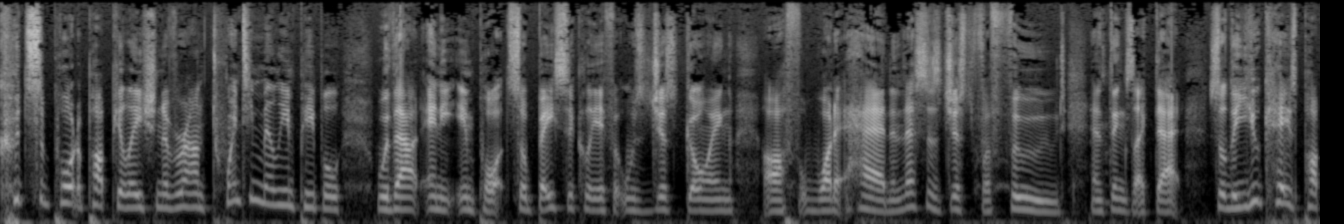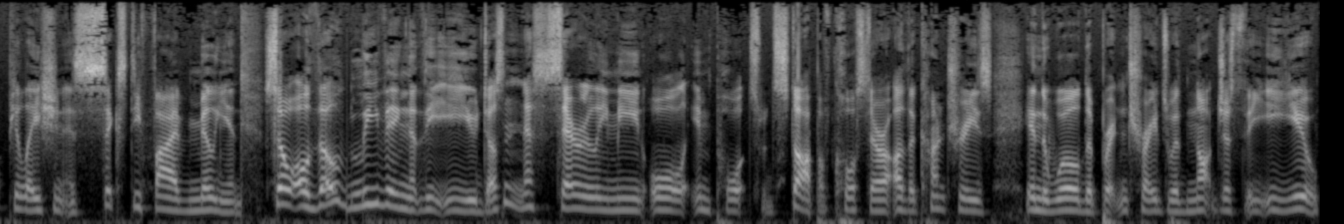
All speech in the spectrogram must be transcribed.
could support a population of around 20 million people without any imports. So basically, if it was just going off what it had, and this is just for food and things like that. So the UK's population is 65 million. So although leaving the EU doesn't necessarily mean all imports would stop, of course, there are other countries in the world that Britain trades with, not just the EU.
